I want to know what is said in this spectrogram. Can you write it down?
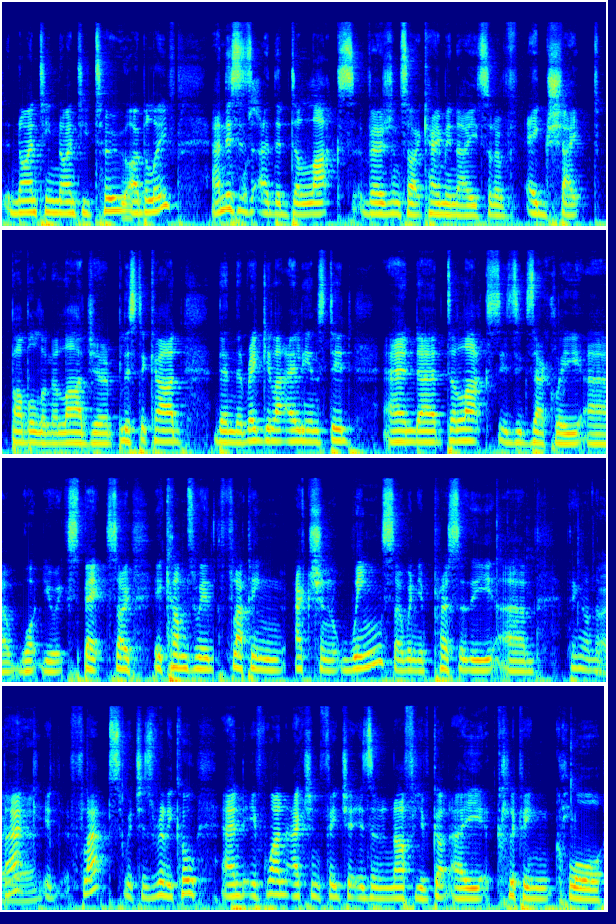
1992, I believe. And this is uh, the deluxe version, so it came in a sort of egg shaped bubble and a larger blister card than the regular aliens did. And uh, deluxe is exactly uh, what you expect. So it comes with flapping action wings. So when you press the um, thing on the Oh, back, yeah. it flaps, which is really cool. And if one action feature isn't enough, you've got a clipping claw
